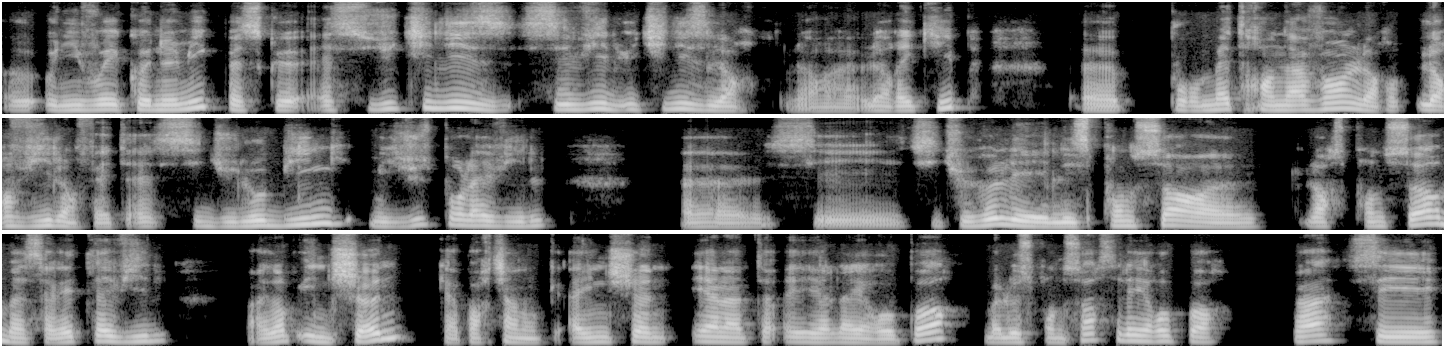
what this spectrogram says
au niveau économique parce que utilisent, ces villes utilisent leur, leur, leur équipe pour mettre en avant leur, leur ville en fait. C'est du lobbying mais juste pour la ville. si tu veux, les, les sponsors, leurs sponsors, bah, ça va être la ville. Par exemple, Incheon, qui appartient donc à Incheon et à l'aéroport, bah, le sponsor, c'est l'aéroport. C'est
